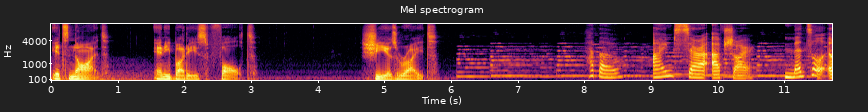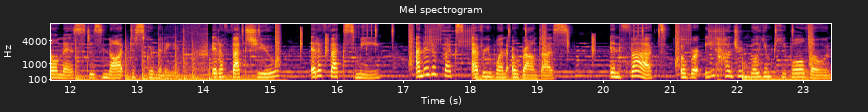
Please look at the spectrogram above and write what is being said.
It's not anybody's fault." She is right. Hello, I'm Sarah Afshar. Mental illness does not discriminate. It affects you, it affects me, and it affects everyone around us. In fact, over 800 million people alone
